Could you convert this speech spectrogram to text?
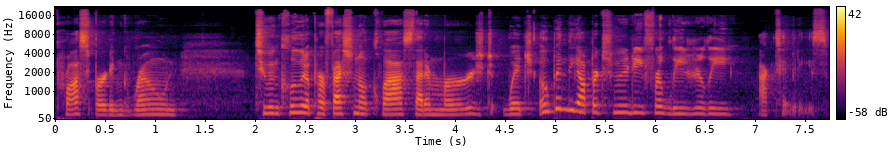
prospered and grown to include a professional class that emerged, which opened the opportunity for leisurely activities.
